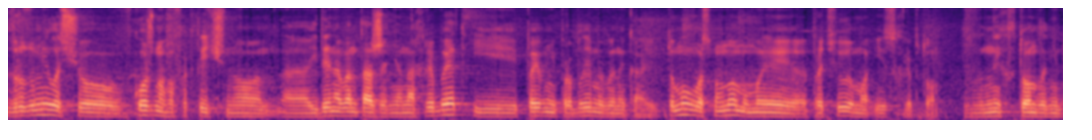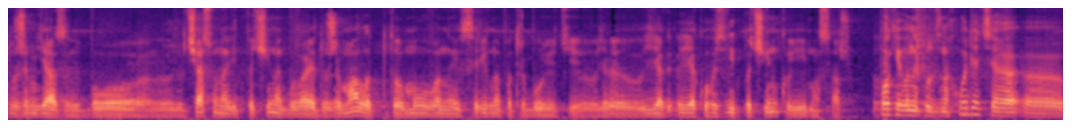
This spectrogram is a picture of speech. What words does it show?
зрозуміло, що в кожного фактично е, йде навантаження на хребет і певні проблеми виникають. Тому в основному ми працюємо із хребтом. В них втомлені дуже м'язи, бо е, часу на відпочинок буває дуже мало, тому вони все рівно потребують е, якогось відпочинку і масажу. Поки вони тут знаходяться, е,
